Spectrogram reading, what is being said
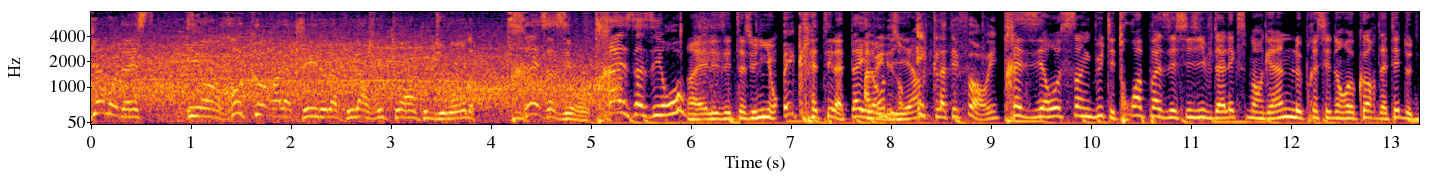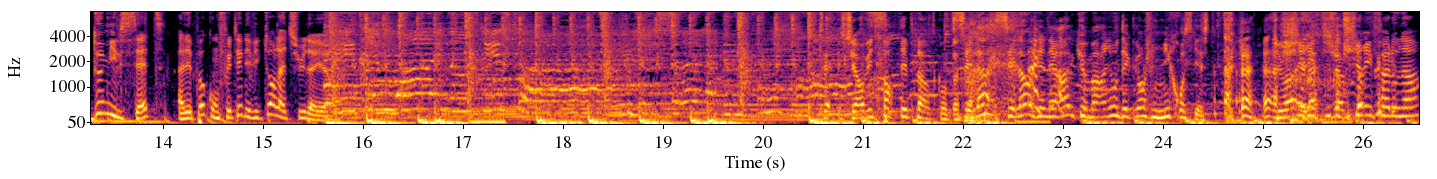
bien modeste et un record à la clé de la plus large victoire en Coupe du Monde, 13 à 0. 13 à 0 Ouais, les États-Unis ont éclaté la Ah, mais Thaïlande ils ont hier. éclaté fort, oui. 13-0, 5 buts et 3 passes décisives d'Alex Morgan. Le précédent record datait de 2007. À l'époque, on fêtait les victoires là-dessus d'ailleurs. J'ai envie de porter plainte contre C'est ça. là, c'est là en général que Marion déclenche une micro-sieste. tu vois, sur Sheriff Aluna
